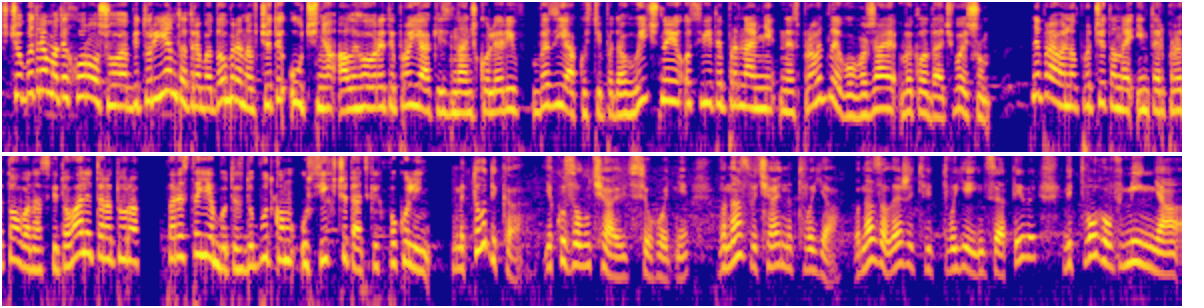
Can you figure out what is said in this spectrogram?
Щоб отримати хорошого абітурієнта, треба добре навчити учня, але говорити про якість знань школярів без якості педагогічної освіти, принаймні, несправедливо вважає викладач вишу. Неправильно прочитана інтерпретована світова література перестає бути здобутком усіх читацьких поколінь. Методика, яку залучають сьогодні, вона звичайно твоя. Вона залежить від твоєї ініціативи, від твого вміння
